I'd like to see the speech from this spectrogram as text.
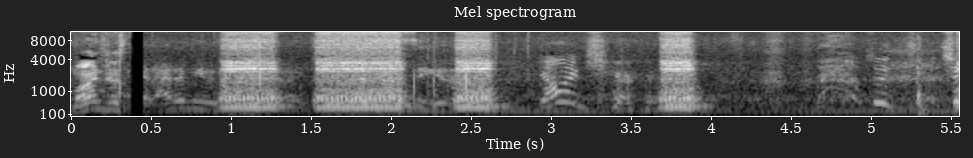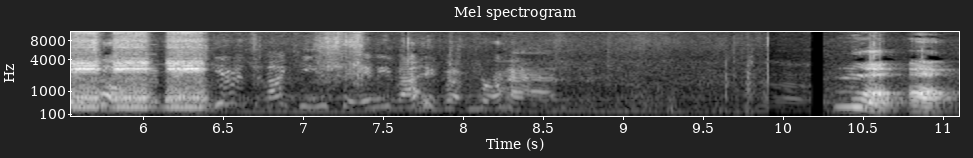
Mine just. I didn't even see him. I did not see him. Y'all are jerks. Should should told me give it to my keys to anybody but Brad. Mwah.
